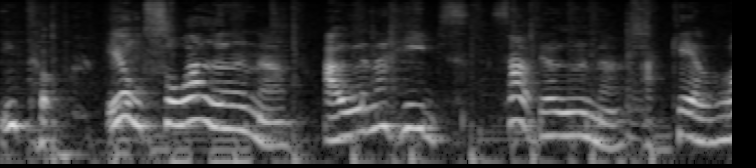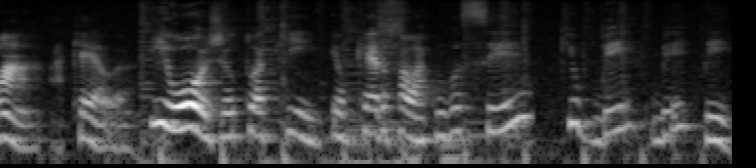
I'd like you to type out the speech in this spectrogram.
Então, eu sou a Ana, a Ana Ribs. Sabe a Ana, aquela aquela? E hoje eu tô aqui, eu quero falar com você que o BBB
